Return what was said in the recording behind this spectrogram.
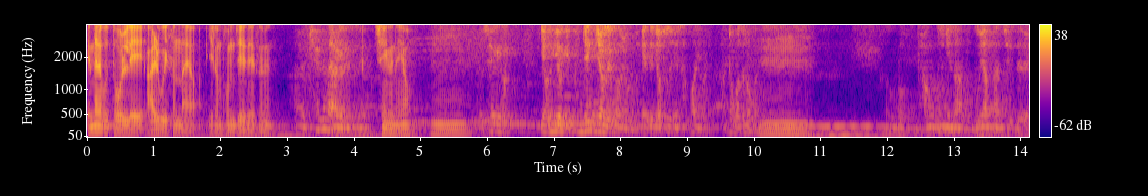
옛날부터 원래 알고 있었나요? 이런 범죄에 대해서는? 아 최근에 알게 됐어요. 최근에요? 음, 그 세계 여기저기 분쟁 지역에서 좀 애들이 없어진 사건이 많이 많다고 하더라고요. 음, 그뭐 반군이나 뭐 무장단체들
